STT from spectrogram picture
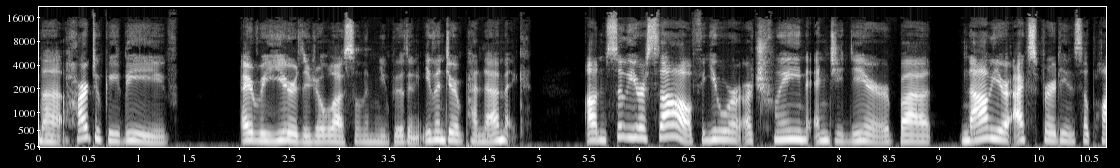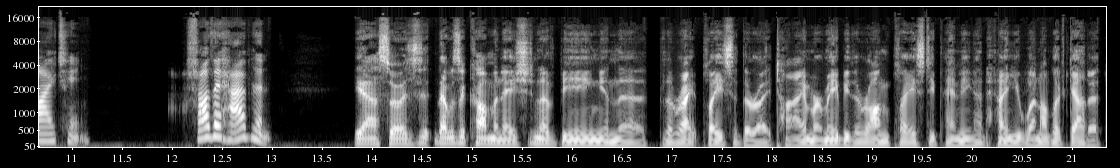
Now, hard to believe. Every year they roll out so many new buildings, even during pandemic. Um, so yourself, you were a trained engineer, but now you're expert in supply chain. How that happen? Yeah, so that was a combination of being in the the right place at the right time, or maybe the wrong place, depending on how you want to look at it.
